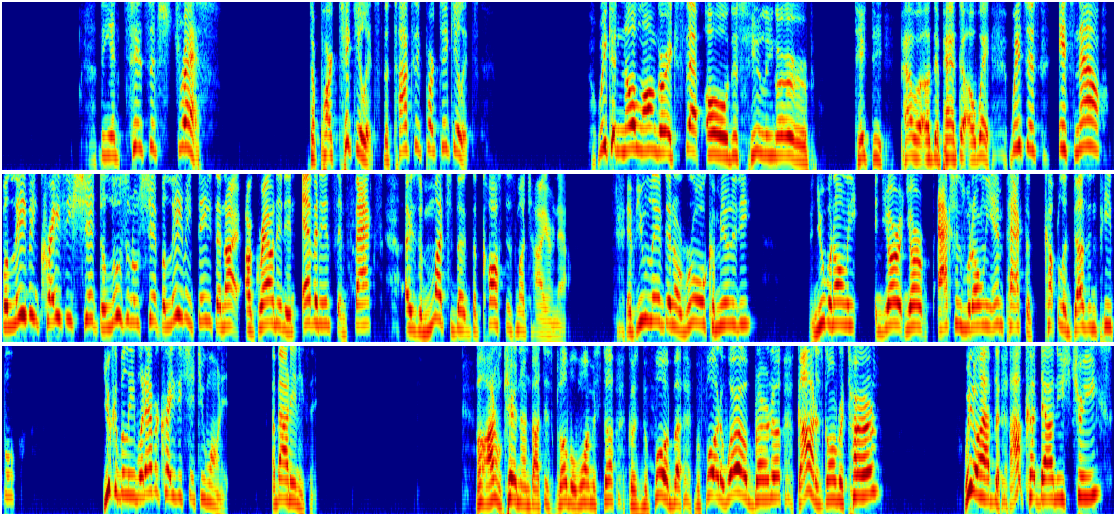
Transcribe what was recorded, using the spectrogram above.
the intensive stress, the particulates, the toxic particulates. We can no longer accept, oh, this healing herb. Take the power of the panther away. Which is it's now believing crazy shit, delusional shit, believing things that are, grounded in evidence and facts is much the, the cost is much higher now. If you lived in a rural community and you would only your your actions would only impact a couple of dozen people, you could believe whatever crazy shit you wanted about anything. Oh, I don't care nothing about this global warming stuff because before but before the world burn up, God is gonna return. We don't have to. I'll cut down these trees.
